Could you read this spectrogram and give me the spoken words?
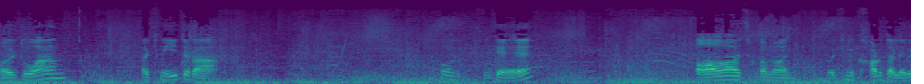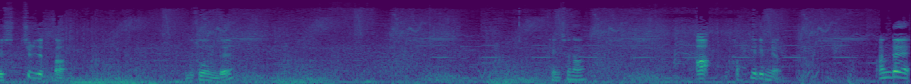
얼도안, 얼티밋 이드라. 타워 두 개. 아, 잠깐만. 얼티밋 가로다 레벨 17 됐다. 무서운데? 괜찮아. 아, 하필이면. 안 돼!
